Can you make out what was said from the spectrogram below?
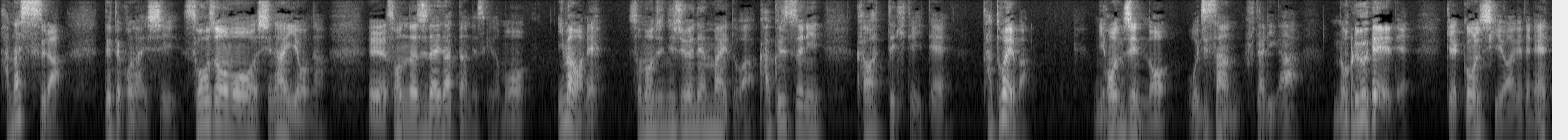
話すら出てこないし想像もしないような、えー、そんな時代だったんですけども今はねその20年前とは確実に変わってきていて例えば日本人のおじさん2人がノルウェーで結婚式を挙げてね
